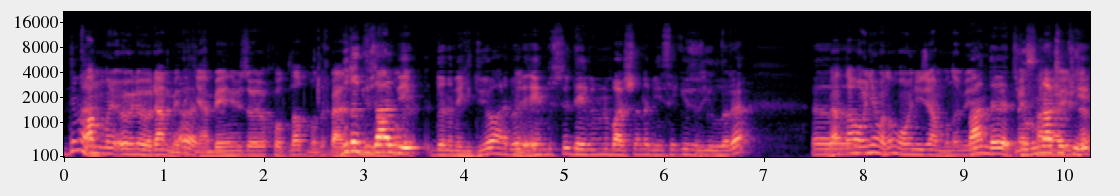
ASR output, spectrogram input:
Değil mi? Anno'yu öyle öğrenmedik. Evet. Yani beynimiz öyle kodlanmadı. Bu Bence da bundan güzel dolayı. bir döneme gidiyor. Hani böyle Hı hı. endüstri devriminin başlarına 1800 yıllara. Ee, Ben daha oynayamadım ama oynayacağım buna bir Ben de evet. Yorumlar çok iyi.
